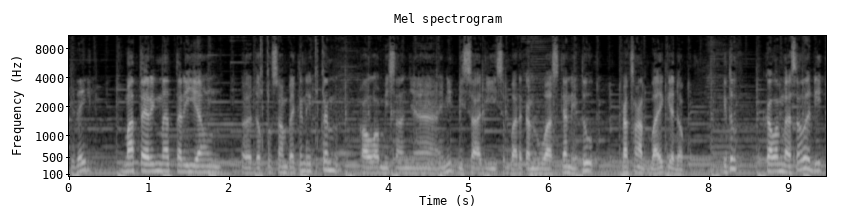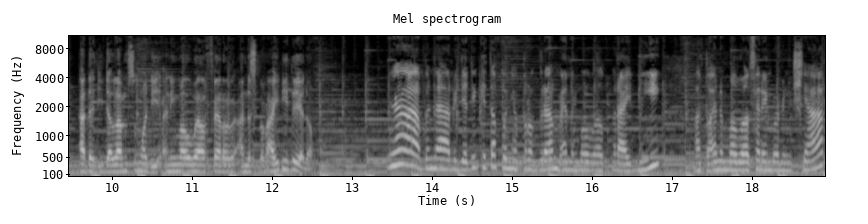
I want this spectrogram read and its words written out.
Jadi materi-materi yang uh, dokter sampaikan itu kan kalau misalnya ini bisa disebarkan luaskan itu kan sangat baik ya dok. Itu kalau nggak salah di, ada di dalam semua di animal welfare underscore ID itu ya dok Ya benar, jadi kita punya program Animal Welfare ID atau Animal Welfare Indonesia.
